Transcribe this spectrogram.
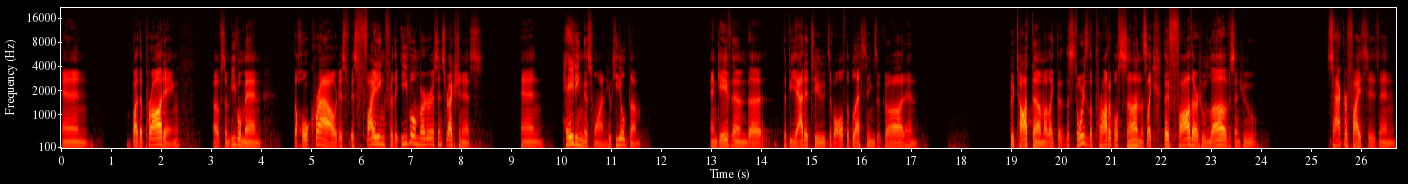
And by the prodding of some evil men, the whole crowd is, is fighting for the evil, murderous insurrectionists and hating this one who healed them and gave them the, the beatitudes of all of the blessings of God and who taught them like the, the stories of the prodigal son. It's like the father who loves and who sacrifices and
